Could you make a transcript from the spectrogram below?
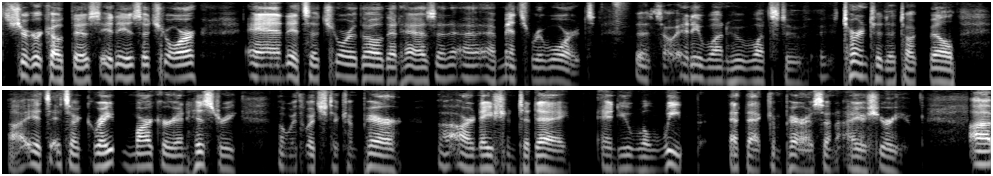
sugarcoat this. It is a chore, and it's a chore though that has an, uh, immense rewards. Uh, so anyone who wants to turn to the Tocqueville, uh, it's it's a great marker in history with which to compare uh, our nation today, and you will weep at that comparison. I assure you. Uh,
